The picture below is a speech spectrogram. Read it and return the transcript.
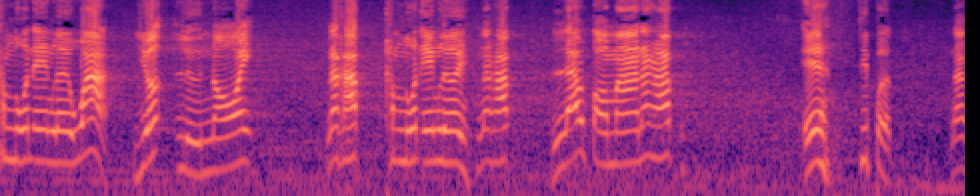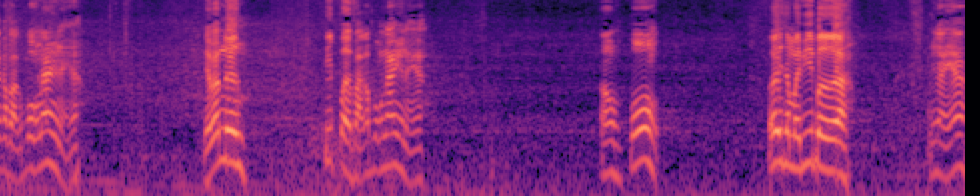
คำนวณเองเลยว่า เยอะหรือน้อยนะครับคำนวณเองเลยนะครับ แล้วต่อมานะครับ เอ๊ะที่เปิดหน้ากระบะกระโปรงหน้าอยู่ไหนอะเดี๋ยวแป๊บนึงพี่เปิดฝากระโปรงหน้าอยู่ไหนอะเอาโป้งเฮ้ยทำไมพี่เบอร์ออยู่ไหนอะ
